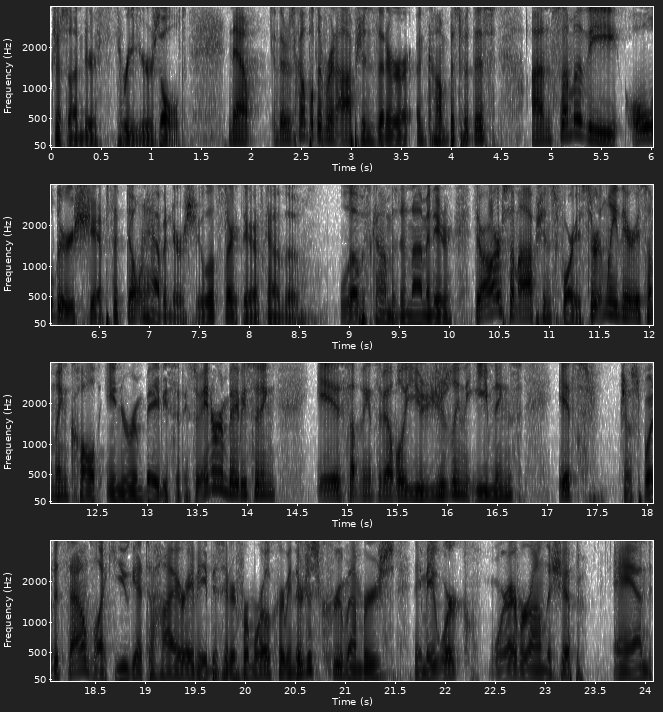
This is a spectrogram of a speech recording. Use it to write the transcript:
just under three years old. Now, there's a couple different options that are encompassed with this. On some of the older ships that don't have a nursery, let's start there. That's kind of the lowest common denominator, there are some options for you. Certainly, there is something called in-room babysitting. So, in-room babysitting is something that's available usually in the evenings. It's just what it sounds like. You get to hire a babysitter from Royal Caribbean. They're just crew members. They may work wherever on the ship, and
